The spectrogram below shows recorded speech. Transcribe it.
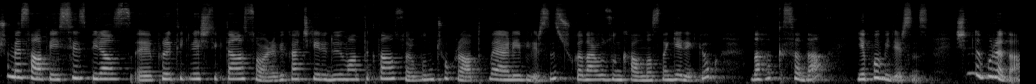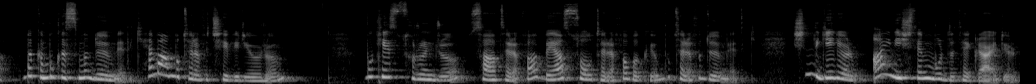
Şu mesafeyi siz biraz e, pratikleştikten sonra birkaç kere düğüm attıktan sonra bunu çok rahatlıkla ayarlayabilirsiniz. Şu kadar uzun kalmasına gerek yok. Daha kısa da yapabilirsiniz. Şimdi burada bakın bu kısmı düğümledik. Hemen bu tarafı çeviriyorum. Bu kez turuncu sağ tarafa, beyaz sol tarafa bakıyor. Bu tarafı düğümledik. Şimdi geliyorum. Aynı işlemi burada tekrar ediyorum.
